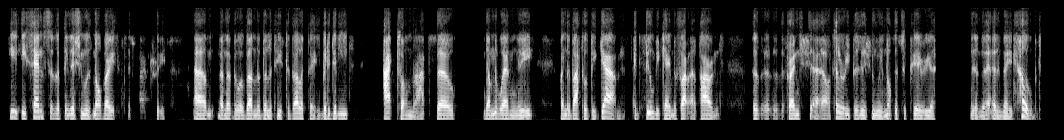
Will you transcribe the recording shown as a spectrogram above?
he, he sensed that the position was not very satisfactory um, and that there were vulnerabilities developing, but he didn't act on that. So then when the when the battle began, it soon became apparent the, the French uh, artillery position was not as superior as, as they'd hoped,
